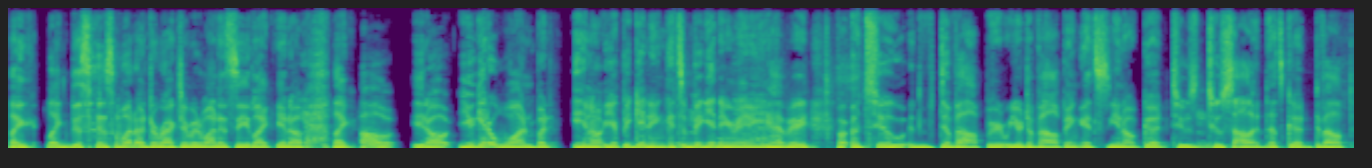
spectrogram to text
Like like this is what a director would want to see. Like, you know, Yeah. like, oh, you know, you get a one, but you know, you're beginning. It's a beginning rating. Yeah. Very or, or two, develop. You're, you're developing. It's, you know, good. Two Mhm. two solid. That's good. Developed.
